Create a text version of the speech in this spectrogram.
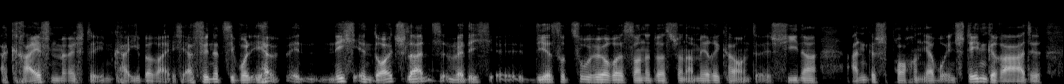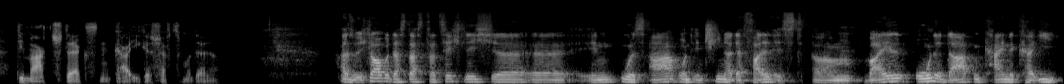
ergreifen möchte im KI-Bereich. Er findet sie wohl eher in, nicht in Deutschland, wenn ich äh, dir so zuhöre, sondern du hast schon Amerika und äh, China angesprochen. Ja, wo entstehen gerade die marktstärksten KI-Geschäftsmodelle? Also ich glaube, dass das tatsächlich äh, in USA und in China der Fall ist, ähm, weil ohne Daten keine KI.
